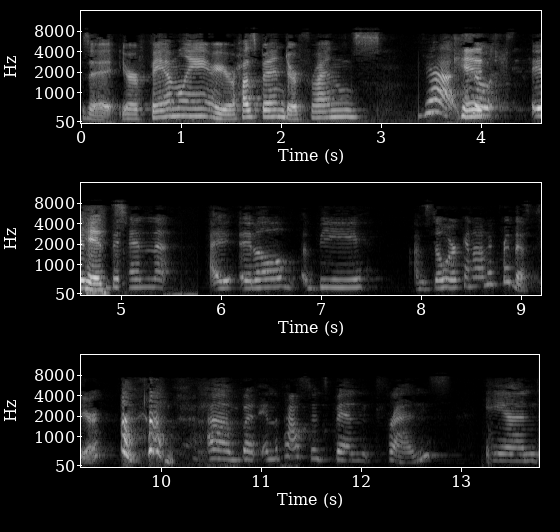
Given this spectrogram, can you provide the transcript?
Is it your family or your husband or friends? Yeah. Kids. So it's Kids. been, I, it'll be, I'm still working on it for this year. um, but in the past, it's been friends. And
